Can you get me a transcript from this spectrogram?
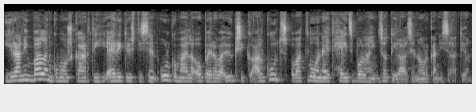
Iranin vallankumouskaarti ja erityisesti sen ulkomailla operova yksikkö Al-Quds ovat luoneet Hezbollahin sotilaallisen organisaation.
